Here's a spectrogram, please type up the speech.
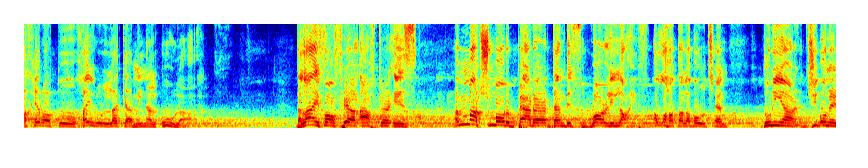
আখিরাতু খায়রুল লাকা মিনাল উলা। The life of hereafter is much more better than this worldly life. আল্লাহ তাআলা বলছেন, দুনিয়ার জীবনের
